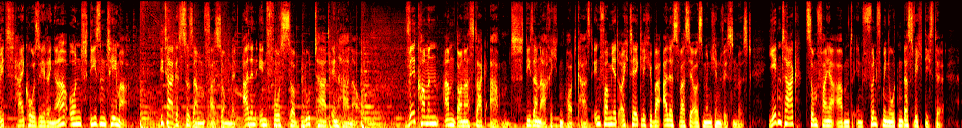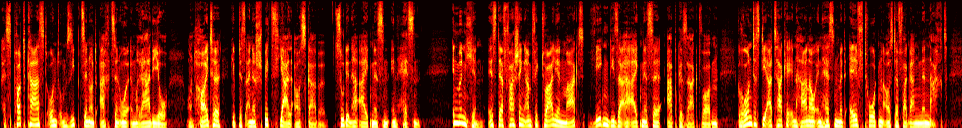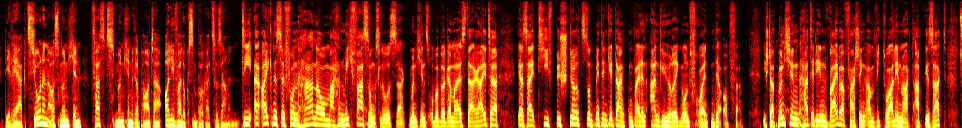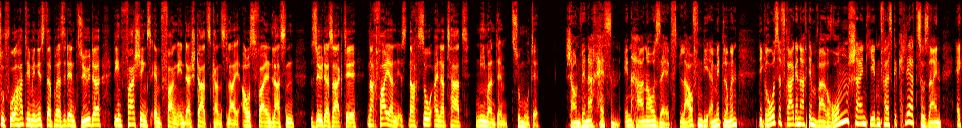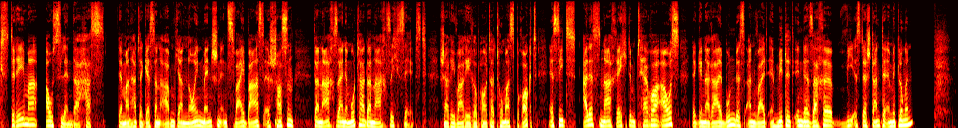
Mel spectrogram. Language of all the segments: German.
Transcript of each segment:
Mit Heiko Seringer und diesem Thema. Die Tageszusammenfassung mit allen Infos zur Bluttat in Hanau. Willkommen am Donnerstagabend. Dieser Nachrichtenpodcast informiert euch täglich über alles, was ihr aus München wissen müsst. Jeden Tag zum Feierabend in fünf Minuten das Wichtigste. Als Podcast und um 17 und 18 Uhr im Radio. Und heute gibt es eine Spezialausgabe zu den Ereignissen in Hessen. In München ist der Fasching am Viktualienmarkt wegen dieser Ereignisse abgesagt worden. Grund ist die Attacke in Hanau in Hessen mit elf Toten aus der vergangenen Nacht. Die Reaktionen aus München fasst München-Reporter Oliver Luxemburger zusammen. Die Ereignisse von Hanau machen mich fassungslos, sagt Münchens Oberbürgermeister Reiter. Er sei tief bestürzt und mit den Gedanken bei den Angehörigen und Freunden der Opfer. Die Stadt München hatte den Weiberfasching am Viktualienmarkt abgesagt. Zuvor hatte Ministerpräsident Söder den Faschingsempfang in der Staatskanzlei ausfallen lassen. Söder sagte, nach Feiern ist nach so einer Tat niemandem zumute. Schauen wir nach Hessen. In Hanau selbst laufen die Ermittlungen. Die große Frage nach dem Warum scheint jedenfalls geklärt zu sein. Extremer Ausländerhass. Der Mann hatte gestern Abend ja neun Menschen in zwei Bars erschossen, danach seine Mutter, danach sich selbst. Charivari-Reporter Thomas Brockt, es sieht alles nach rechtem Terror aus. Der Generalbundesanwalt ermittelt in der Sache. Wie ist der Stand der Ermittlungen?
